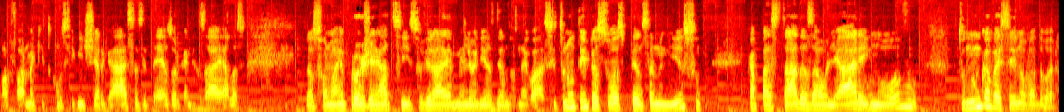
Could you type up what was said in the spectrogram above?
uma forma que tu consiga enxergar essas ideias, organizar elas, transformar em projetos e isso virar melhorias dentro dos negócios. Se tu não tem pessoas pensando nisso, capacitadas a olharem novo, tu nunca vai ser inovador.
